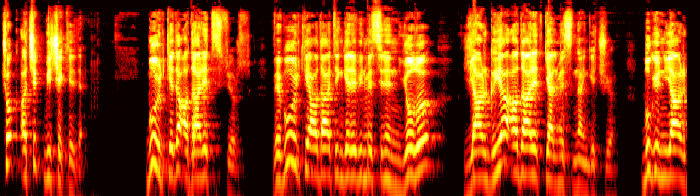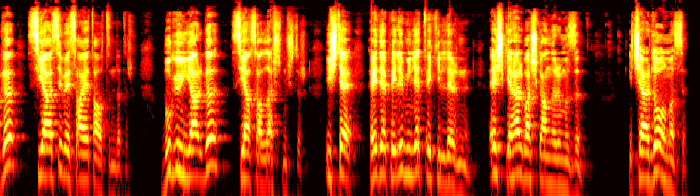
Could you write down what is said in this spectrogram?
çok açık bir şekilde bu ülkede adalet istiyoruz. Ve bu ülkeye adaletin gelebilmesinin yolu yargıya adalet gelmesinden geçiyor. Bugün yargı siyasi vesayet altındadır. Bugün yargı siyasallaşmıştır. İşte HDP'li milletvekillerinin, eş genel başkanlarımızın içeride olması,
